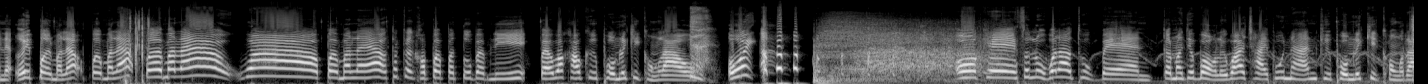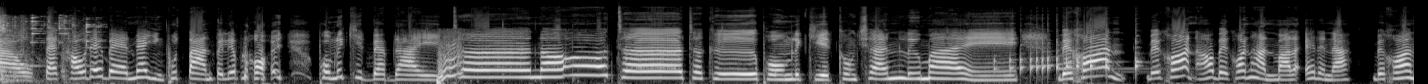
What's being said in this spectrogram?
เนี่ย เอ้ย เปิดมาแล้ว เปิดมาแล้ว เปิดมาแล้ว ว้าว เปิดมาแล้ว ถ้าเกิดเขาเปิดประตูแบบนี้ แปลว่าเขาคือพรมลิขิตของเรา โอ้ย โอเค สรุปว่าเราถูกแบนกำลังจะบอกเลยว่าชายผู้นั้นคือพรหมลิขิตของเรา แต่เขาได้แบนแม่หญิงพุตานไปเรียบร้อยพรหมลิขิตแบบใด เธอเนาะเธอ เธอคือพรหมลิขิตของฉันหรือไม่ เบคอน เบคอน เอาเบคอนหันมาแล้วเอ๊ะเดี๋ยวนะ เบคอน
